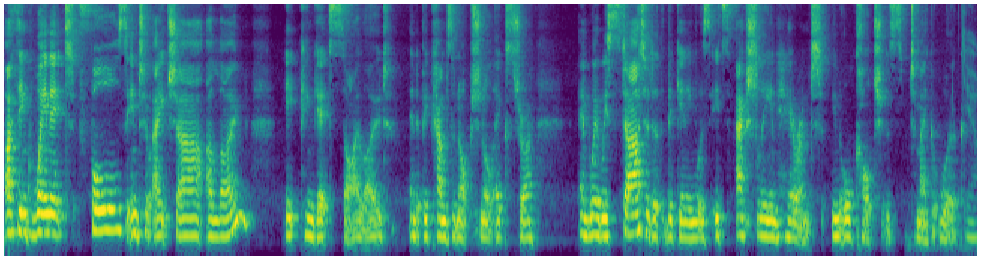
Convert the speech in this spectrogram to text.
I think when it falls into HR alone, it can get siloed and it becomes an optional extra. And where we started at the beginning was it's actually inherent in all cultures to make it work. Yeah.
